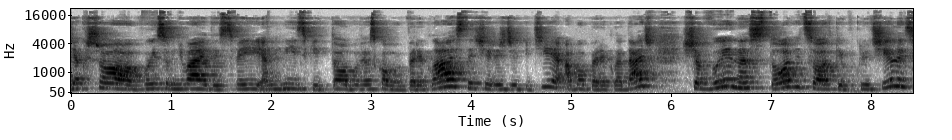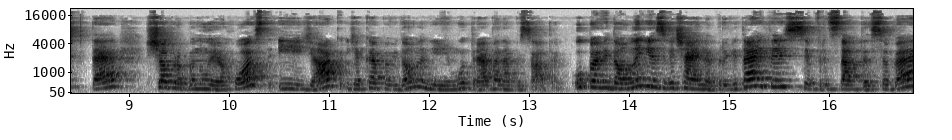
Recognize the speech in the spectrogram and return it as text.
Якщо ви сумніваєтесь в своїй англійській, то обов'язково перекласти через GPT або перекладач, щоб ви на 100% включились в те, що пропонує хост і як яке повідомлення йому треба написати. У повідомленні, звичайно, привітайтесь, представте себе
